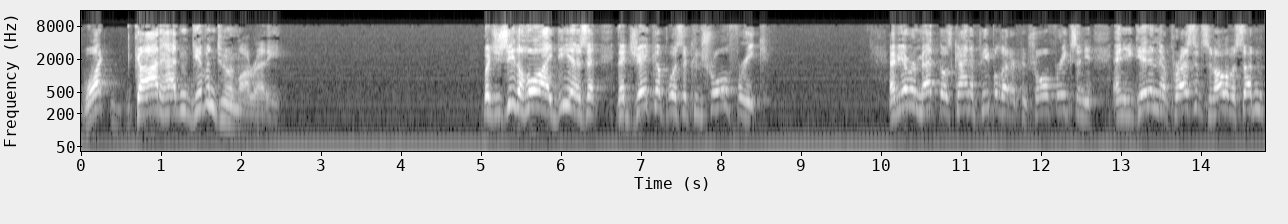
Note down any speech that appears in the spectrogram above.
What God hadn't given to him already. But you see, the whole idea is that, that Jacob was a control freak. Have you ever met those kind of people that are control freaks and you, and you get in their presence and all of a sudden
